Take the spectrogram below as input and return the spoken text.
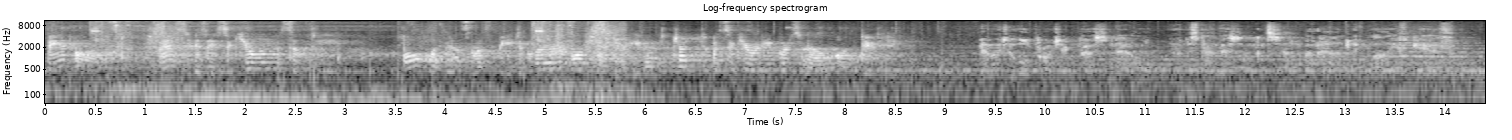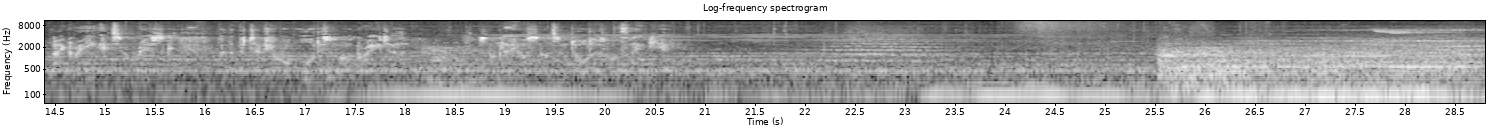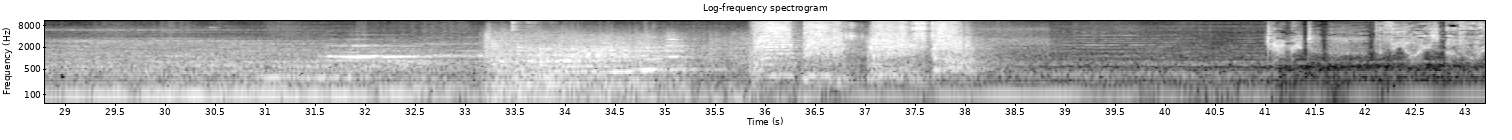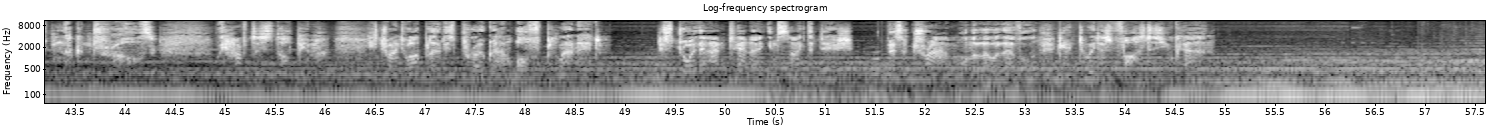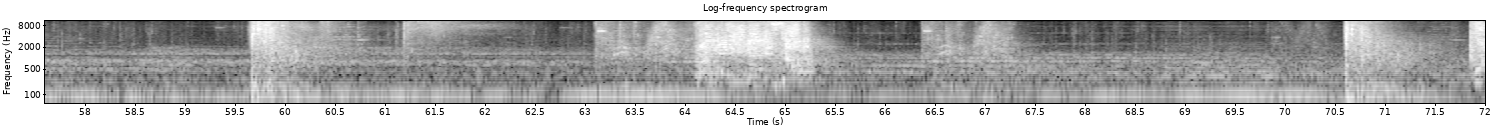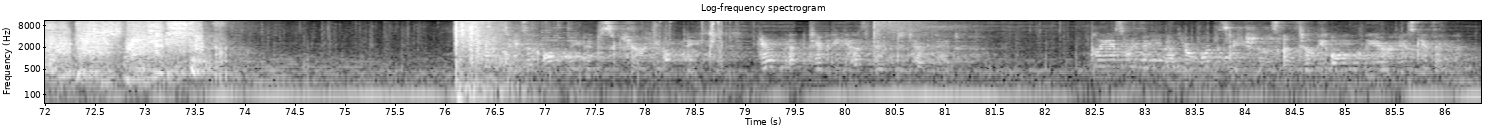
Be advised, this is a secure facility. All weapons must be declared upon entry and checked with security personnel on duty. Memo to all project personnel. I understand there's some concern about handling live Geth. I agree it's a risk, trying to upload his program off planet. Destroy the antenna inside the dish. There's a tram on the lower level. Get to it as fast as you can. Security update. Geth activity has been detected. Please remain at your workstations until the all clear is given.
